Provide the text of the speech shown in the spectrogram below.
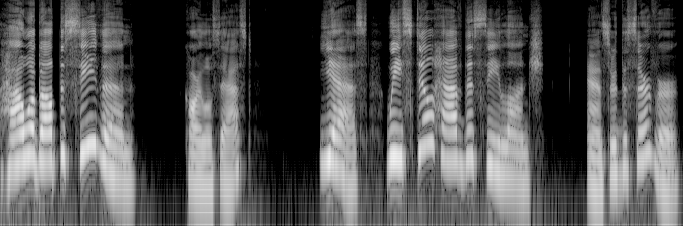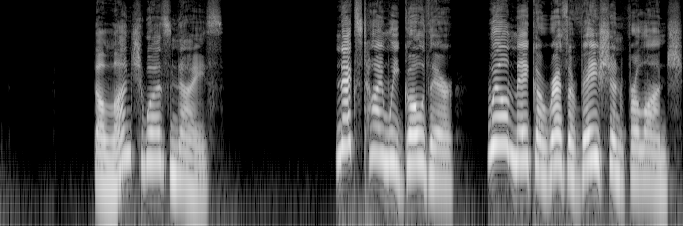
How about the C then? Carlos asked. Yes, we still have the C lunch, answered the server. The lunch was nice. Next time we go there, we'll make a reservation for lunch,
